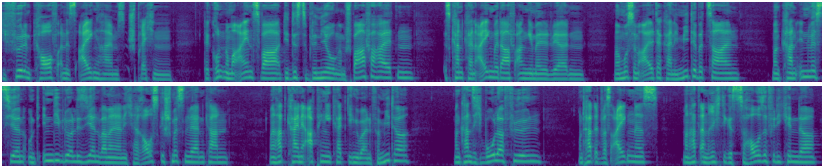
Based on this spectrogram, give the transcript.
die für den Kauf eines Eigenheims sprechen. Der Grund Nummer eins war die Disziplinierung im Sparverhalten. Es kann kein Eigenbedarf angemeldet werden. Man muss im Alter keine Miete bezahlen. Man kann investieren und individualisieren, weil man ja nicht herausgeschmissen werden kann. Man hat keine Abhängigkeit gegenüber einem Vermieter. Man kann sich wohler fühlen und hat etwas Eigenes. Man hat ein richtiges Zuhause für die Kinder.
